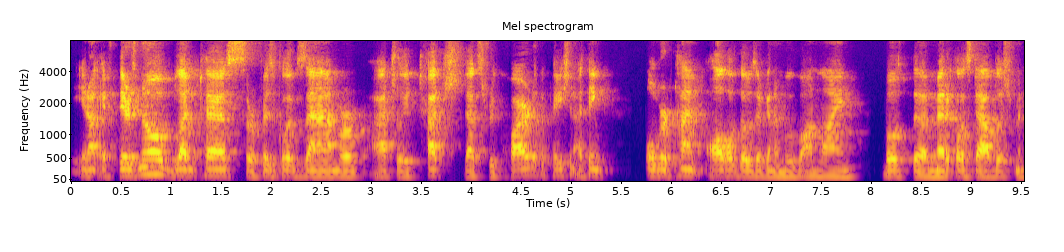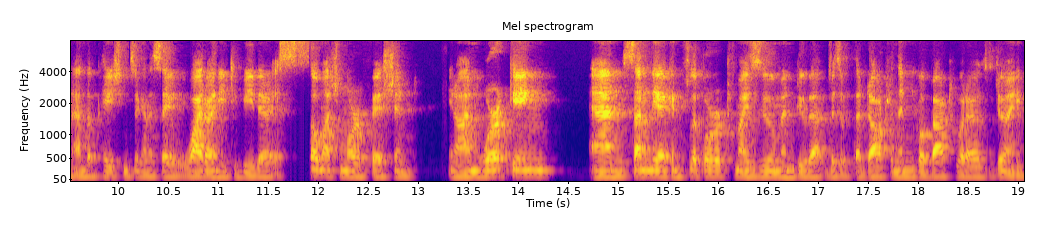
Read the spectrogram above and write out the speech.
you know if there's no blood tests or physical exam or actually touch that's required of the patient i think over time all of those are going to move online both the medical establishment and the patients are going to say, why do I need to be there? It's so much more efficient. You know, I'm working and suddenly I can flip over to my Zoom and do that visit with the doctor and then go back to what I was doing.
